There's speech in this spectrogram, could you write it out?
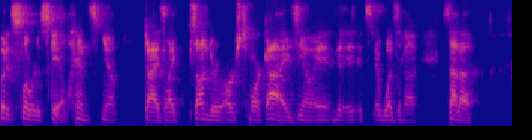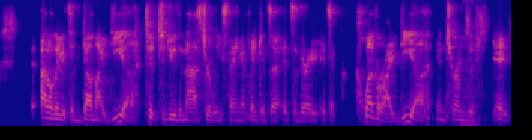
but it's slower to scale. Hence, you know, guys like Sonder are smart guys. You know, and it's it wasn't a it's not a I don't think it's a dumb idea to, to do the master lease thing. I think it's a it's a very it's a clever idea in terms mm-hmm. of hey,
